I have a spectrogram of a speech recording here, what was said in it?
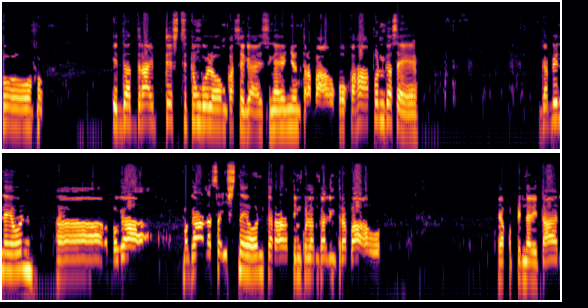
ko ida-drive test itong gulong kasi guys ngayon yung trabaho ko kahapon kasi gabi na yun uh, baga mag-aalas 6 na yun kararating ko lang galing trabaho kaya ko pinalitan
